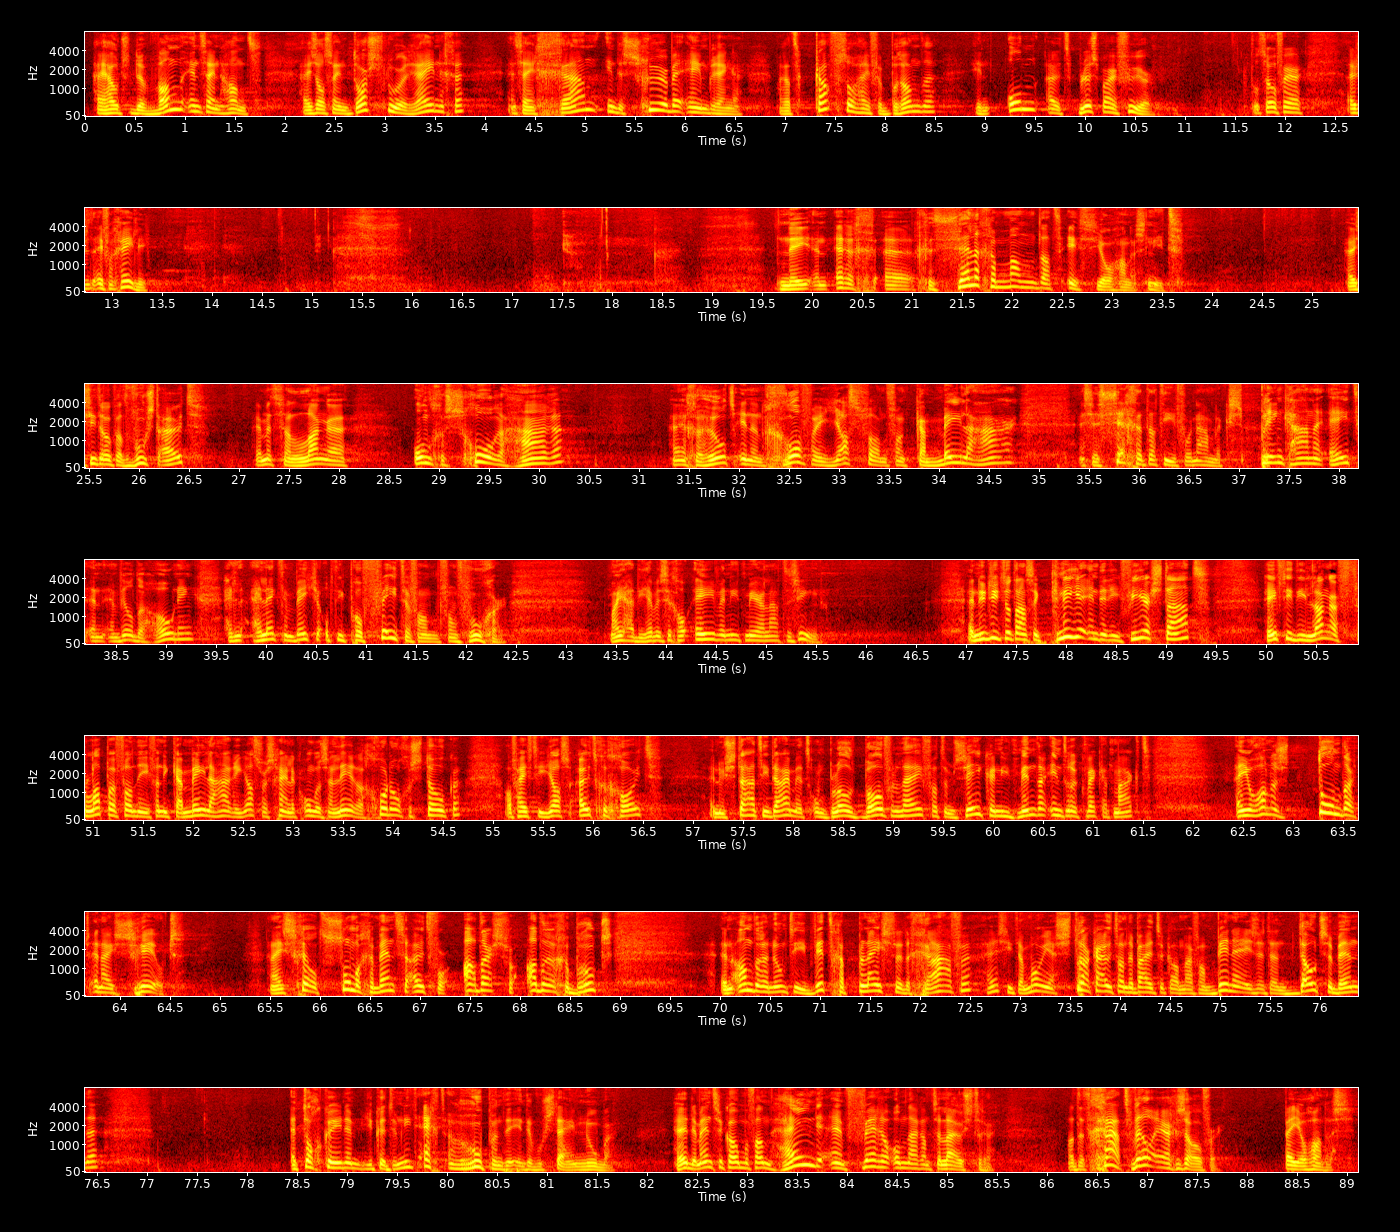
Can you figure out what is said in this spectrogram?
Hij houdt de wan in zijn hand. Hij zal zijn dorstvloer reinigen en zijn graan in de schuur bijeenbrengen. Maar het kaf zal hij verbranden in onuitblusbaar vuur. Tot zover uit het Evangelie. Nee, een erg uh, gezellige man dat is Johannes niet. Hij ziet er ook wat woest uit. Hè, met zijn lange, ongeschoren haren. En gehuld in een grove jas van, van kamelenhaar. En ze zeggen dat hij voornamelijk sprinkhanen eet en, en wilde honing. Hij, lijkt een beetje op die profeten van, van vroeger. Maar ja, die hebben zich al eeuwen niet meer laten zien. En nu hij tot aan zijn knieën in de rivier staat, heeft hij die lange flappen van die, van die kamelenharen jas waarschijnlijk onder zijn leren gordel gestoken? Of heeft die jas uitgegooid? En nu staat hij daar met ontbloot bovenlijf, wat hem zeker niet minder indrukwekkend maakt. En Johannes dondert en hij schreeuwt. En hij scheldt sommige mensen uit voor adders, voor adderige broed. Een andere noemt hij witgepleisterde graven. He, ziet er mooi en strak uit aan de buitenkant, maar van binnen is het een doodse bende. En toch kun je hem, je kunt hem niet echt een roepende in de woestijn noemen. de mensen komen van heinde en verre om naar hem te luisteren. Want het gaat wel ergens over bij Johannes.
